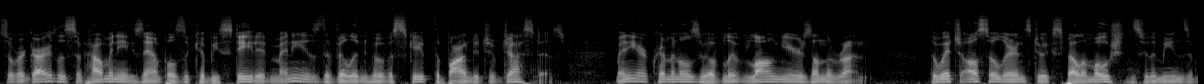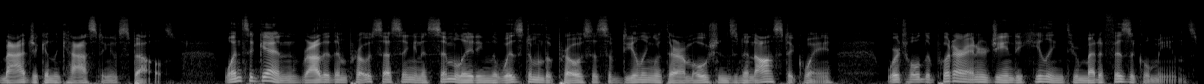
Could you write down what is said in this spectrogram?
So, regardless of how many examples it could be stated, many is the villain who have escaped the bondage of justice. Many are criminals who have lived long years on the run. The witch also learns to expel emotions through the means of magic and the casting of spells. Once again, rather than processing and assimilating the wisdom of the process of dealing with our emotions in a Gnostic way, we're told to put our energy into healing through metaphysical means.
